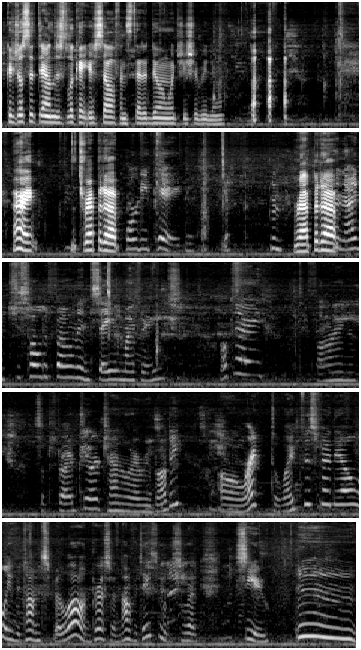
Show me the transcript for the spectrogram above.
Because you'll sit there and just look at yourself instead of doing what you should be doing. All right, let's wrap it up. Horty pig. Wrap it up. And I just hold the phone and save my face. Okay, fine. Subscribe to our channel, everybody. Alright, to like this video, leave a comments below and press the notification that see you. Mm.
